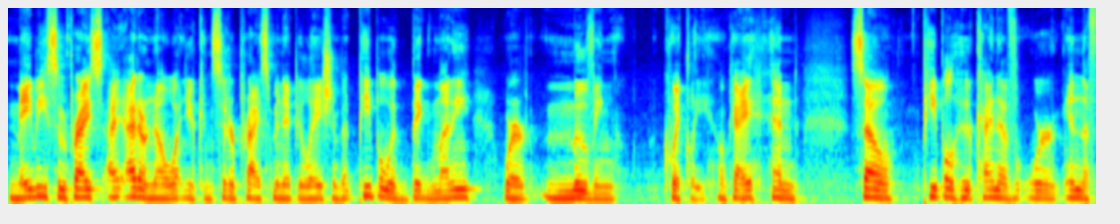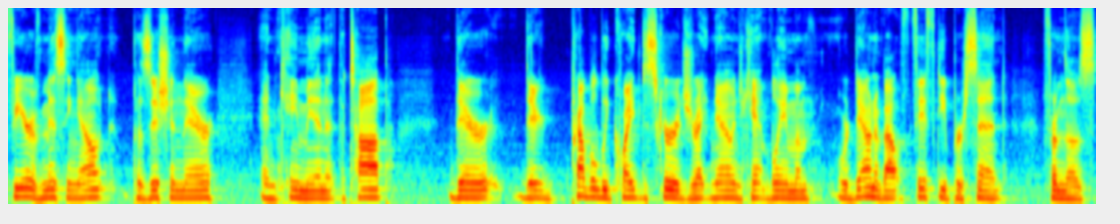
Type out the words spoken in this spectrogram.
Maybe some price, I, I don't know what you consider price manipulation, but people with big money were moving quickly. Okay. And so people who kind of were in the fear of missing out position there and came in at the top, they're they're probably quite discouraged right now, and you can't blame them. We're down about 50% from those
